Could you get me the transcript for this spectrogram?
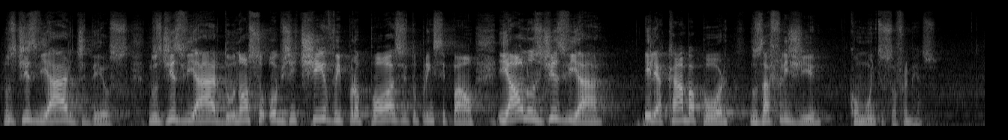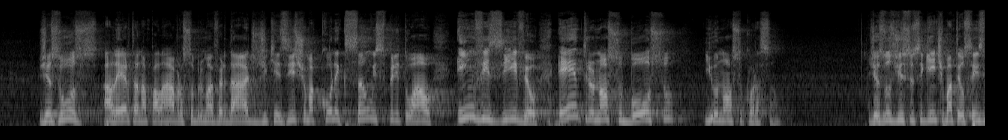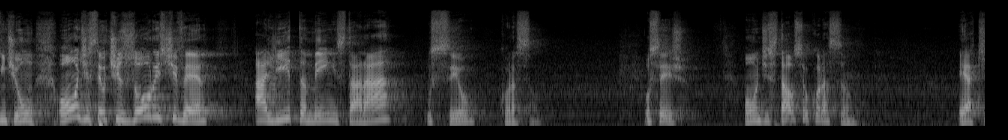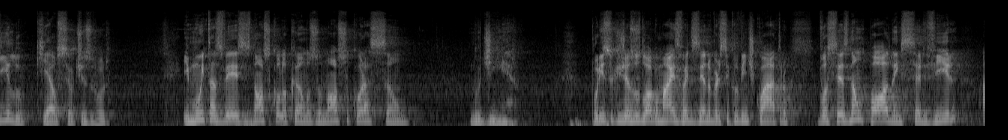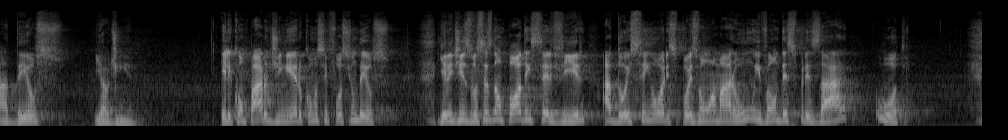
nos desviar de Deus, nos desviar do nosso objetivo e propósito principal. E ao nos desviar, ele acaba por nos afligir com muitos sofrimentos. Jesus alerta na palavra sobre uma verdade de que existe uma conexão espiritual invisível entre o nosso bolso e o nosso coração. Jesus disse o seguinte, Mateus 6:21, onde seu tesouro estiver, ali também estará o seu coração. Ou seja, onde está o seu coração, é aquilo que é o seu tesouro. E muitas vezes nós colocamos o nosso coração no dinheiro. Por isso que Jesus logo mais vai dizer no versículo 24: vocês não podem servir a Deus e ao dinheiro. Ele compara o dinheiro como se fosse um Deus. E ele diz: vocês não podem servir a dois senhores, pois vão amar um e vão desprezar o outro.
